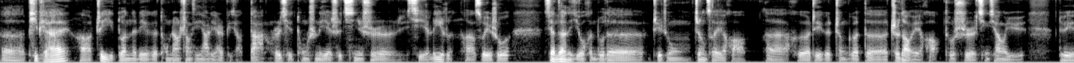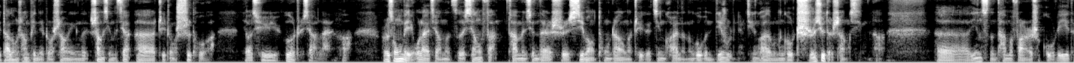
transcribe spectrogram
呃，PPI 啊这一端的这个通胀上行压力还是比较大的，而且同时呢，也是侵蚀企业利润啊，所以说，现在呢，有很多的这种政策也好，呃，和这个整个的指导也好，都是倾向于对大宗商品那种上行的上行的价，呃，这种势头啊。要去遏制下来啊，而从美国来讲呢，则相反，他们现在是希望通胀呢这个尽快的能够稳定住，尽快的能够持续的上行啊，呃，因此呢，他们反而是鼓励的，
